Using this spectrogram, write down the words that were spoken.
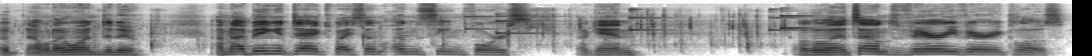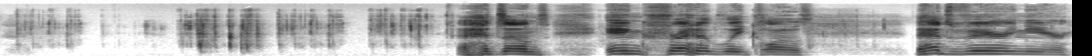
Not what I wanted to do. I'm not being attacked by some unseen force. Again. Although that sounds very, very close. That sounds incredibly close. That's very near.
